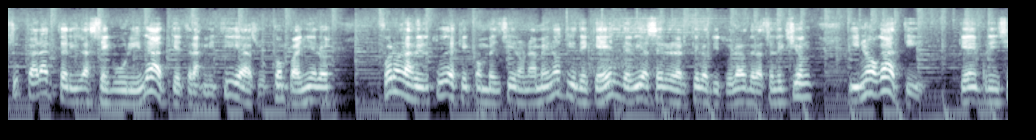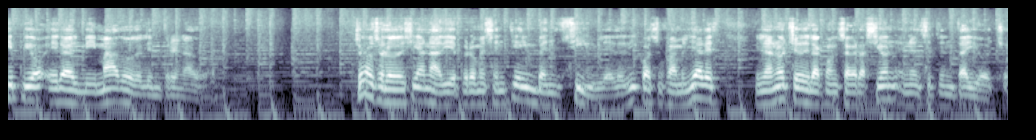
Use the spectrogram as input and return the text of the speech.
su carácter y la seguridad que transmitía a sus compañeros fueron las virtudes que convencieron a Menotti de que él debía ser el arquero titular de la selección y no Gatti, que en principio era el mimado del entrenador. Yo no se lo decía a nadie, pero me sentía invencible, le dijo a sus familiares en la noche de la consagración en el 78.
